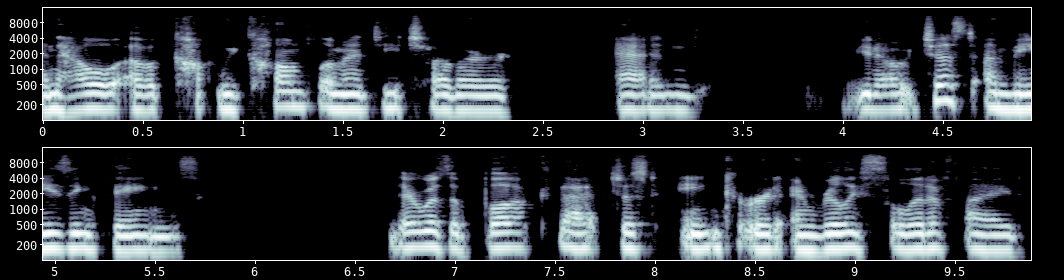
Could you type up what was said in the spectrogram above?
and how we complement each other and, you know, just amazing things. There was a book that just anchored and really solidified.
